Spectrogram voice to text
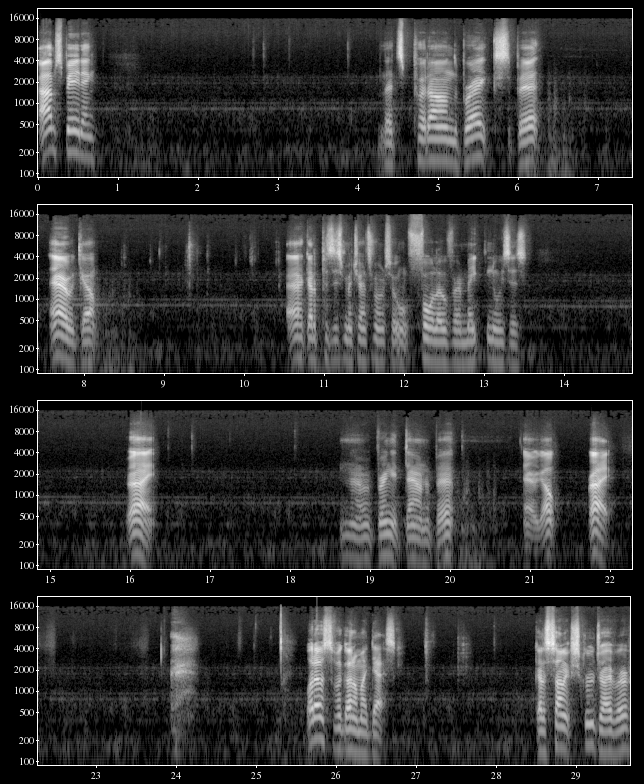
I'm speeding. Let's put on the brakes a bit. There we go. I gotta position my transformer so it won't fall over and make noises. Right. Now bring it down a bit. There we go. Right. What else have I got on my desk? Got a sonic screwdriver,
